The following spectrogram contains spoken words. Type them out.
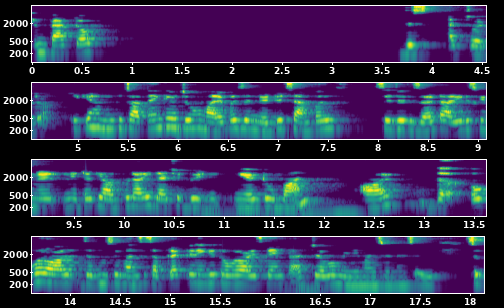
impact of this actual term ठीक है हम चाहते हैं कि जो हमारे पास जनरेटेड सैंपल से जो रिज़ल्ट आ रही है डिस्क्रिमिनेटर की आउटपुट आ रही है that should be near to one और द ओवरऑल जब हम उसे वन से सब्ट्रैक्ट करेंगे तो ओवरऑल इसका इम्पैक्ट जो है वो मिनिमाइज होना चाहिए. सो so,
